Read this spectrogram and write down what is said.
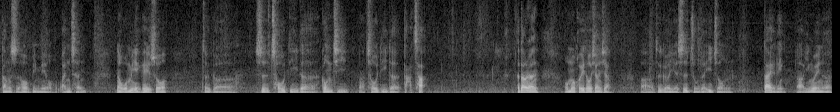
当时候并没有完成。那我们也可以说，这个是仇敌的攻击啊，仇敌的打岔。那当然，我们回头想想啊，这个也是主的一种。带领啊，因为呢，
